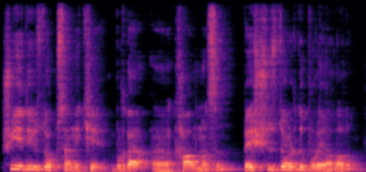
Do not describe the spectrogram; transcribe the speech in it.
şu 792 burada e, kalmasın. 504'ü buraya alalım.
